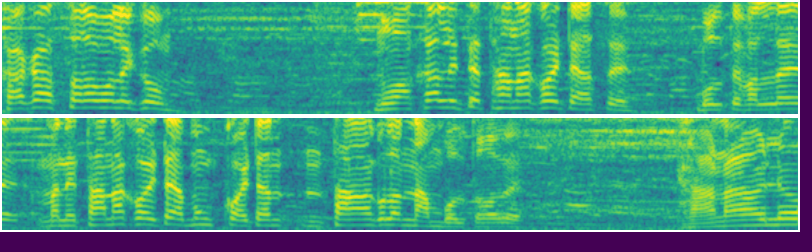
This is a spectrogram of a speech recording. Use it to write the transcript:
কাকা আসসালামু আলাইকুম। নোয়াখালীতে থানা কয়টা আছে? বলতে পারলে মানে থানা কয়টা এবং কয়টা থানাগুলোর নাম বলতে হবে? থানা হলো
